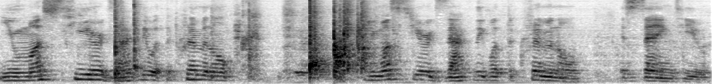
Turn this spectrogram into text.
You must hear exactly what the criminal. You must hear exactly what the criminal is saying to you.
